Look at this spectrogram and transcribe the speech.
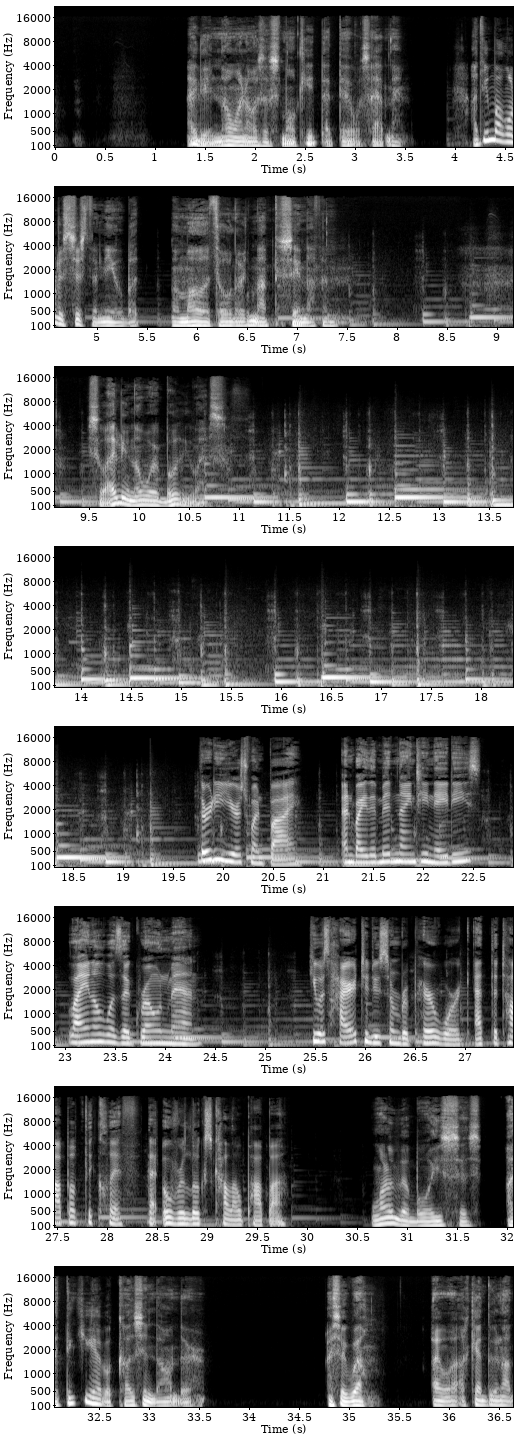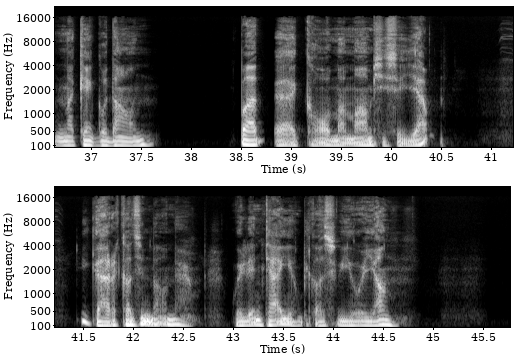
I didn't know when I was a small kid that that was happening. I think my older sister knew, but my mother told her not to say nothing. So I didn't know where Boogie was. Thirty years went by, and by the mid 1980s, Lionel was a grown man. He was hired to do some repair work at the top of the cliff that overlooks Kalaupapa. One of the boys says, I think you have a cousin down there. I said, Well, I, I can't do nothing. I can't go down. But I called my mom. She said, Yep, you got a cousin down there. We didn't tell you because we were young.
